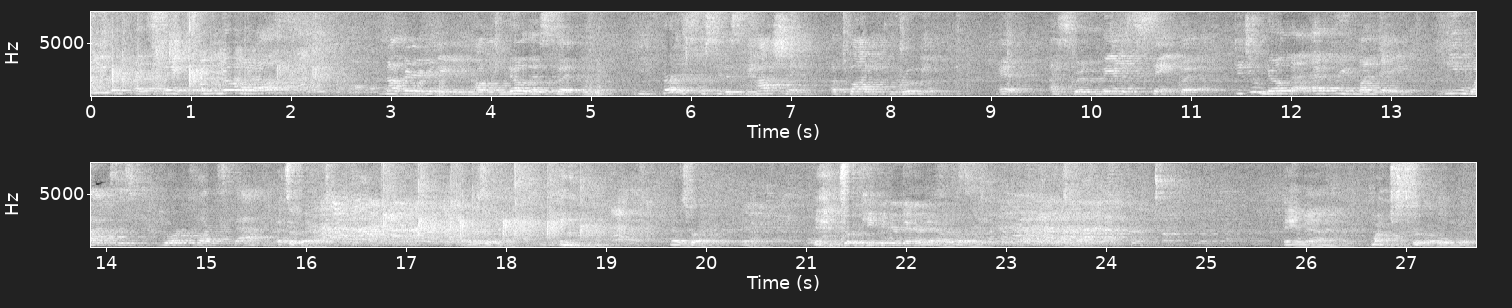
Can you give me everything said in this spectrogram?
He is a saint. And you know what else? Not very many of you probably know this, but he first pursued his passion of body grooming. And I swear, the man is a saint, but did you know that every Monday he waxes York Clark's back? That's a fact. That is a fact. That's right. Yeah. Yeah. Enjoy keeping your dinner down. Amen. Might just throw up a little bit.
